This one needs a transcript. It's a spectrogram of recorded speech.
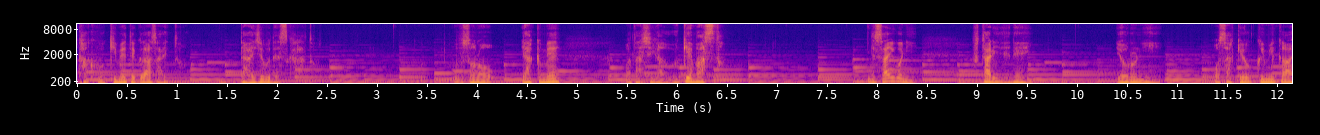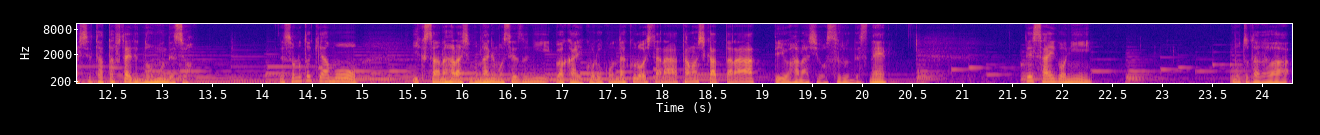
覚悟決めてくださいと。大丈夫ですからと。その役目私が受けますと。で最後に2人でね夜にお酒を酌み交わしてたった2人で飲むんですよ。でその時はもう戦の話も何もせずに若い頃こんな苦労したな楽しかったなっていう話をするんですね。で最後に元忠は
